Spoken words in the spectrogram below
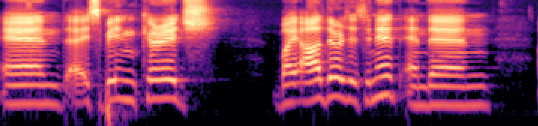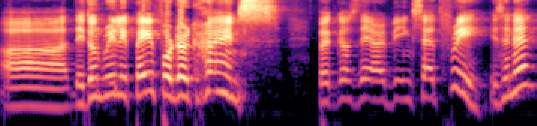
and it's been encouraged by others, isn't it? And then uh, they don't really pay for their crimes because they are being set free, isn't it?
